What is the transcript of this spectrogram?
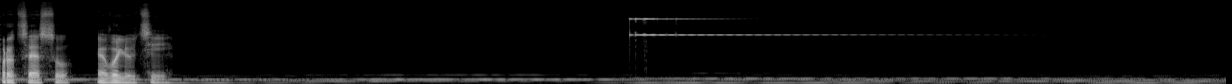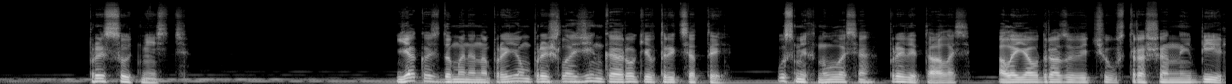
процесу еволюції. Присутність Якось до мене на прийом прийшла жінка років 30, усміхнулася, привіталась, але я одразу відчув страшенний біль,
